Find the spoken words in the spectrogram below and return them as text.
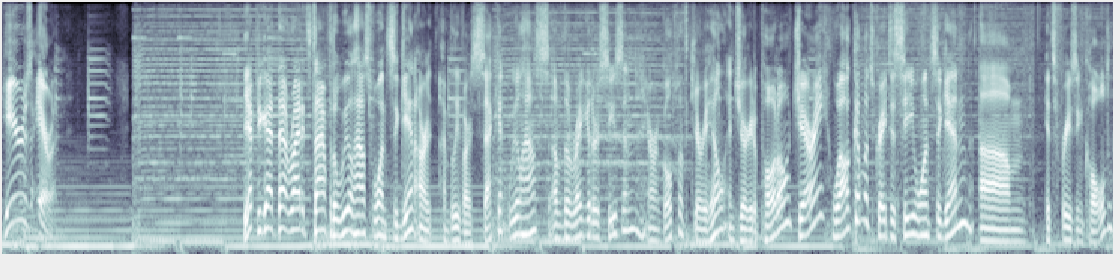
Here's Aaron. Yep, you got that right. It's time for the Wheelhouse once again. Our, I believe, our second Wheelhouse of the regular season. Aaron Goldsmith, Gary Hill, and Jerry Dipoto. Jerry, welcome. It's great to see you once again. Um, it's freezing cold.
